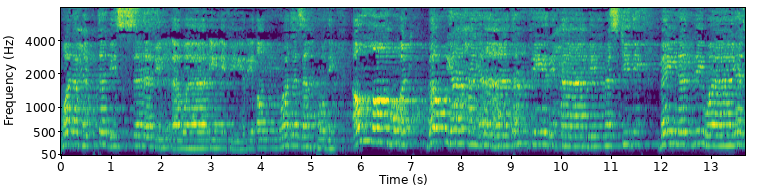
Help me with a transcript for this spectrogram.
ولحقت بالسلف الأوائل في رضا وتزهد. الله أكبر. يا حياة في رحاب المسجد بين الرواية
